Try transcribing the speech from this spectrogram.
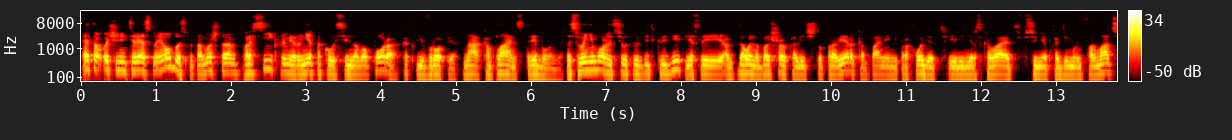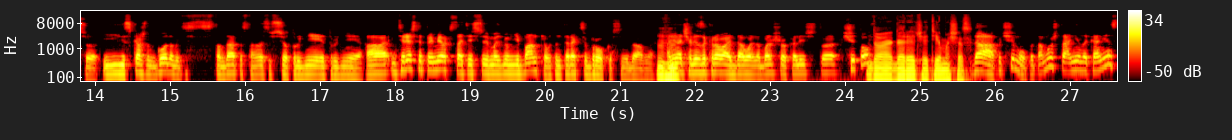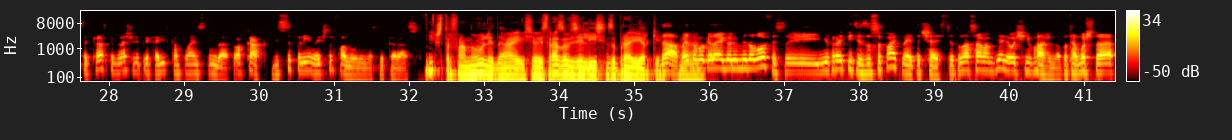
Это очень интересная область, потому что в России, к примеру, нет такого сильного опора, как в Европе, на compliance требования. То есть вы не можете утвердить кредит, если довольно большое количество проверок компания не проходит или не раскрывает всю необходимую информацию. И с каждым годом эти стандарты становятся все труднее и труднее. А, интересный пример, кстати, если мы возьмем не банки, а вот Interactive Brokers недавно. Угу. Они начали закрывать довольно большое количество счетов. Да, горячая тема сейчас. Да, почему? Потому что они наконец-то как раз начали приходить к комплайнс-стандарту. А как? Дисциплина, их штрафанули несколько раз. Их штрафанули, да, и все, и сразу взялись за проверки. Да, поэтому, да. когда я говорю middle office, и не торопитесь засыпать на этой части, это на самом деле очень важно, потому что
